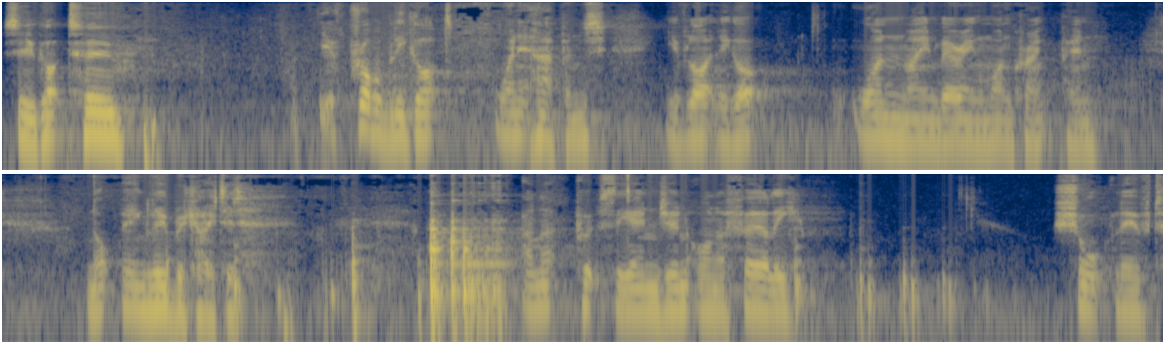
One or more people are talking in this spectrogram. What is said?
So you've got two, you've probably got, when it happens, you've likely got one main bearing and one crank pin not being lubricated. And that puts the engine on a fairly short-lived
